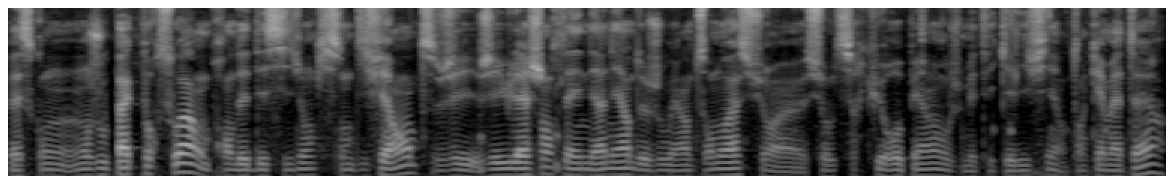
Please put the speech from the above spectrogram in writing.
parce qu'on on joue pas que pour soi, on prend des décisions qui sont différentes. J'ai j'ai eu la chance l'année dernière de jouer un tournoi sur, euh, sur le circuit européen où je m'étais qualifié en tant qu'amateur.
